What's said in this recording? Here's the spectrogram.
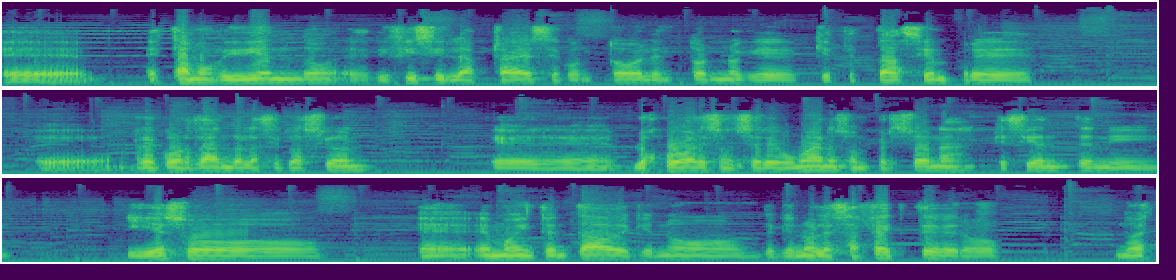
eh, estamos viviendo. Es difícil abstraerse con todo el entorno que, que te está siempre eh, recordando la situación. Eh, los jugadores son seres humanos, son personas que sienten y, eso eh, hemos intentado de que, no, de que no les afecte, pero no es,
